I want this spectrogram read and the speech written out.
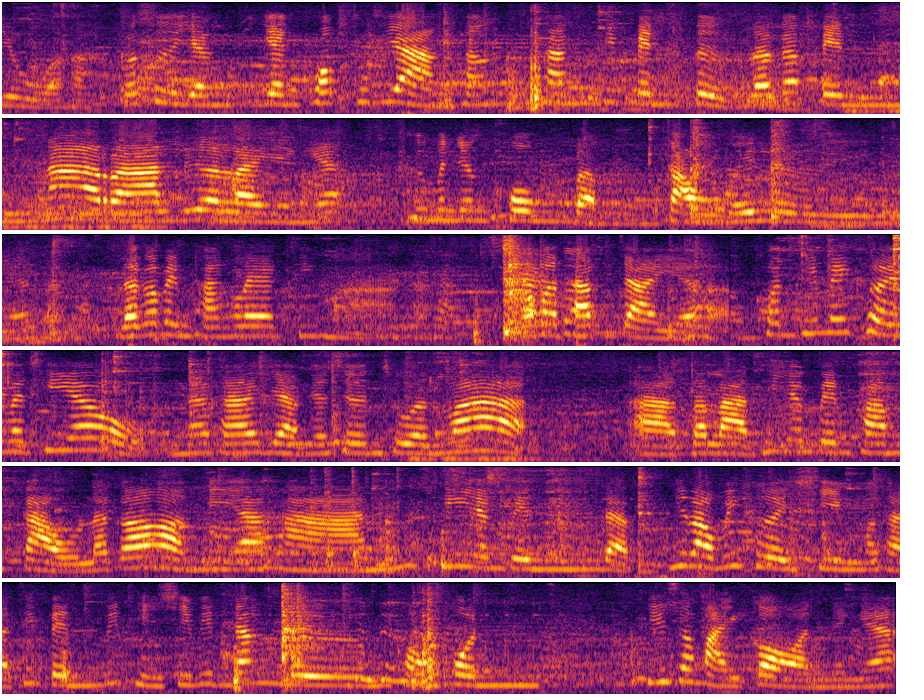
อยู่อะค่ะ ก็คือยังยังครบทุกอย่างทั้งทั้งที่เป็นตึกแล้วก็เป็นหน้าร้านหรืออะไรอย่างเงี้ย คือมันยังคงแบบเก่าไว้เลยอย่างเงี้ยค่ะแล้วก็เป็นครั้งแรกที่มาก็ประทับใจอะค่ะ คนที่ไม่เคยมาเที่ยวนะคะ อยากจะเชิญชวนว่า ตลาดที่ยังเป็นความเก่าแล้วก็มีอาหารที่ยังเป็นแบบที่เราไม่เคยชิมอะค่ะที่เป็นวิถีชีวิตดั้งเดิมของคนที่สมัยก่อนอย่างเงี้ย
